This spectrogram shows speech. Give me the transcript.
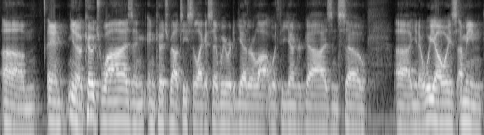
Um, and you know, Coach Wise and, and, Coach Bautista, like I said, we were together a lot with the younger guys, and so uh, you know, we always, I mean,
